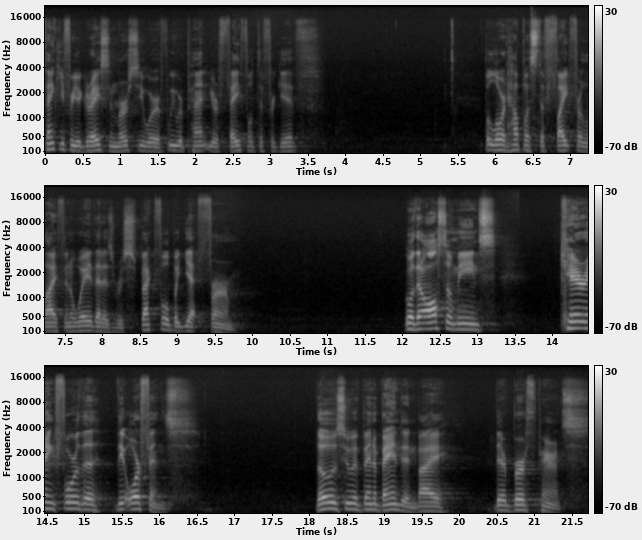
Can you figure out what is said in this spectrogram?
Thank you for your grace and mercy, where if we repent, you're faithful to forgive. But Lord, help us to fight for life in a way that is respectful but yet firm. Lord, that also means caring for the, the orphans, those who have been abandoned by their birth parents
